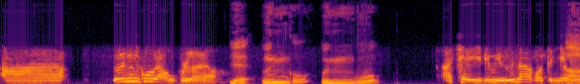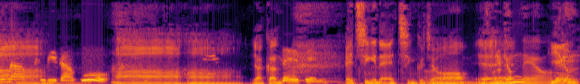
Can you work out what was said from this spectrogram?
아, 은구라고 불러요. 예, 은, 은구? 은구? 아, 제 이름이 은하거든요. 아. 은하 불이라고. 아, 아, 약간 네네. 애칭이네, 애칭, 그죠? 어, 예. 정겹네요. 이름,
